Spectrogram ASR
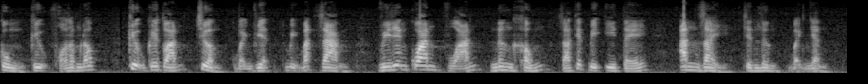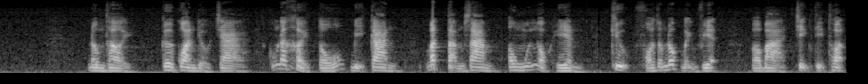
cùng cựu phó giám đốc, cựu kế toán trưởng của bệnh viện bị bắt giam vì liên quan vụ án nâng khống giá thiết bị y tế ăn dày trên lưng bệnh nhân. Đồng thời, cơ quan điều tra cũng đã khởi tố bị can bắt tạm giam ông Nguyễn Ngọc Hiền, cựu phó giám đốc bệnh viện và bà Trịnh Thị Thuận,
